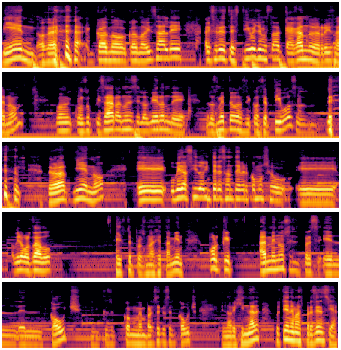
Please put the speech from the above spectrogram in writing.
bien, o sea, cuando, cuando ahí sale a ser testigo yo me estaba cagando de risa, ¿no? Con, su pizarra, no sé si los vieron de, los métodos anticonceptivos, de verdad bien, ¿no? Eh, hubiera sido interesante ver cómo se eh, hubiera abordado este personaje también, porque al menos el, el, coach, me parece que es el coach en original, pues tiene más presencia,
